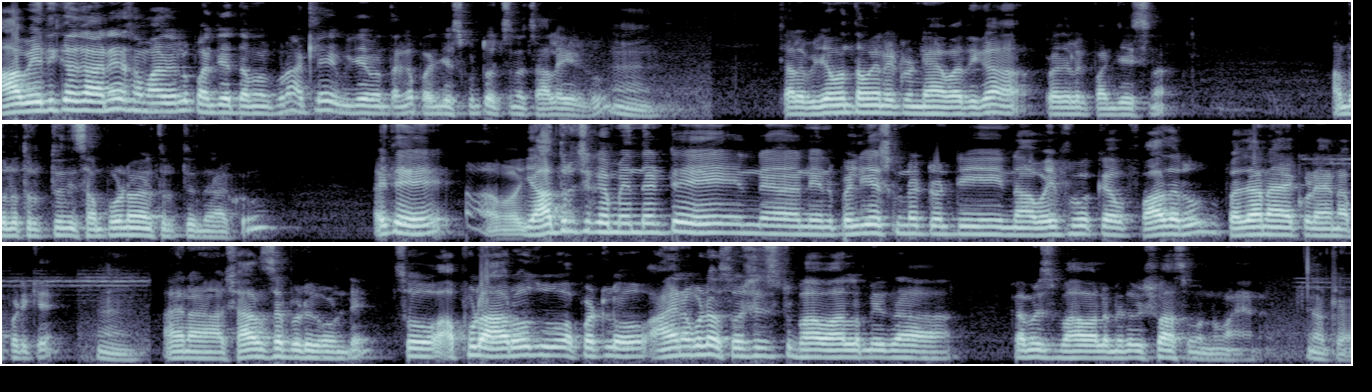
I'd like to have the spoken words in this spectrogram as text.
ఆ వేదికగానే సమాజంలో పనిచేద్దాం అనుకున్నా అట్లే విజయవంతంగా పనిచేసుకుంటూ వచ్చిన చాలా ఏళ్ళు. చాలా విజయవంతమైనటువంటి న్యాయవాదిగా ప్రజలకు పనిచేసిన అందులో తృప్తి ఉంది సంపూర్ణమైన తృప్తి ఉంది నాకు. అయితే యాదృచ్ఛికం ఏంటంటే నేను పెళ్ళి చేసుకున్నటువంటి నా వైఫ్ యొక్క ఫాదరు ప్రజానాయకుడు ఆయన అప్పటికే. ఆయన శాసనసభ్యుడిగా ఉండే. సో అప్పుడు ఆ రోజు అప్పట్లో ఆయన కూడా సోషలిస్ట్ భావాల మీద కమ్యూనిస్ట్ భావాల మీద విశ్వాసం ఉన్నాం ఆయన ఓకే.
